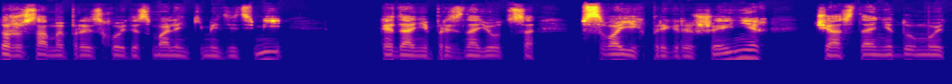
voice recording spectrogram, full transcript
То же самое происходит и с маленькими детьми, когда они признаются в своих прегрешениях, часто они думают,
